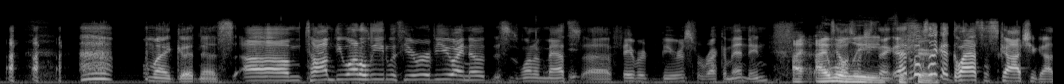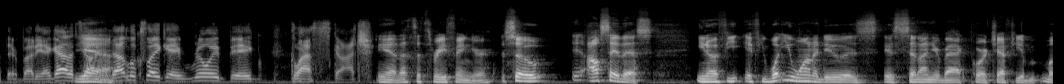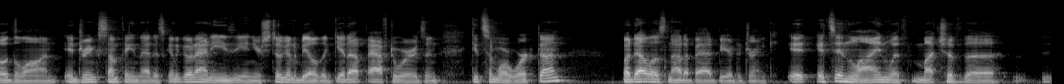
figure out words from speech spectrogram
oh my goodness. Um, Tom, do you want to lead with your review? I know this is one of Matt's uh, favorite beers for recommending. I, I will lead. that sure. looks like a glass of scotch you got there, buddy. I got to tell yeah. you, that looks like a really big glass of scotch. Yeah, that's a three finger. So I'll say this you know, if you if you what you want to do is is sit on your back porch after you mowed the lawn and drink something that is going to go down easy, and you're still going to be able to get up afterwards and get some more work done. Modelo is not a bad beer to drink. It, it's in line with much of the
